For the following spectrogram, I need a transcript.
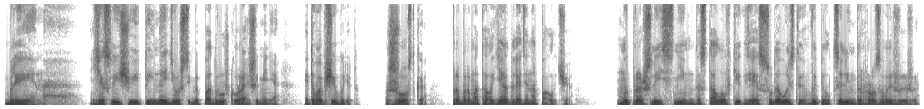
Блин, если еще и ты найдешь себе подружку раньше меня, это вообще будет жестко, пробормотал я, глядя на Палыча. Мы прошлись с ним до столовки, где я с удовольствием выпил цилиндр розовой жижи.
